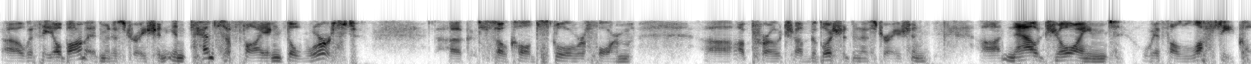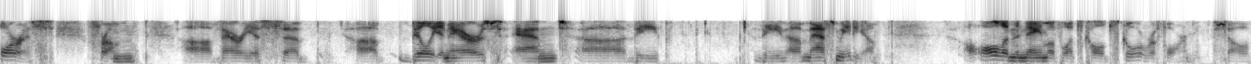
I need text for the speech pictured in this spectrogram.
uh, with the Obama administration intensifying the worst uh, so-called school reform uh, approach of the Bush administration, uh, now joined with a lusty chorus from Uh, various uh, uh, billionaires and the the mass media, all in the name of what's called school reform. So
